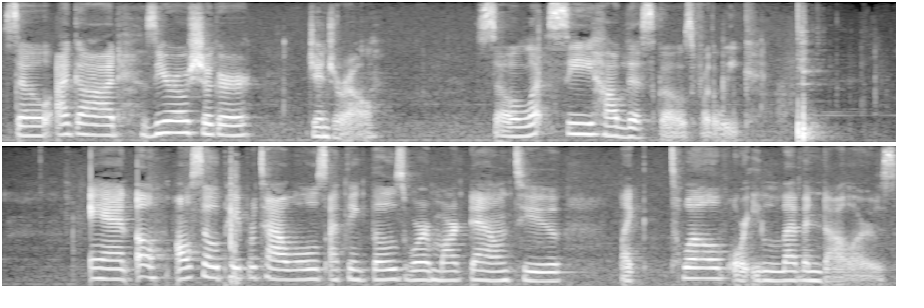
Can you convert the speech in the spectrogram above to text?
So I got zero sugar ginger ale. So let's see how this goes for the week. And oh, also paper towels. I think those were marked down to like 12 or $11.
